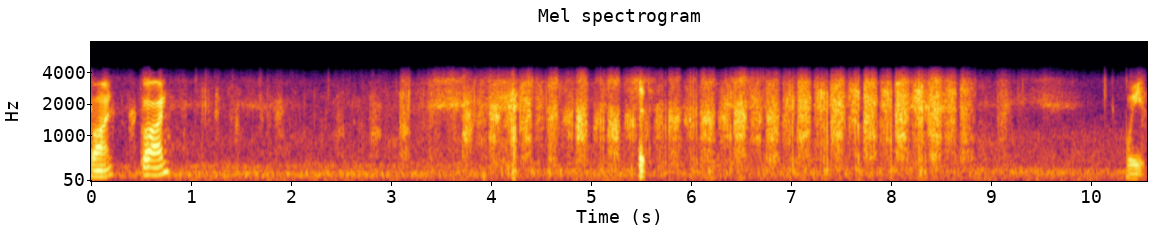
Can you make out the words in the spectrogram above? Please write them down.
Go on. Go on. Sit. Wait.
